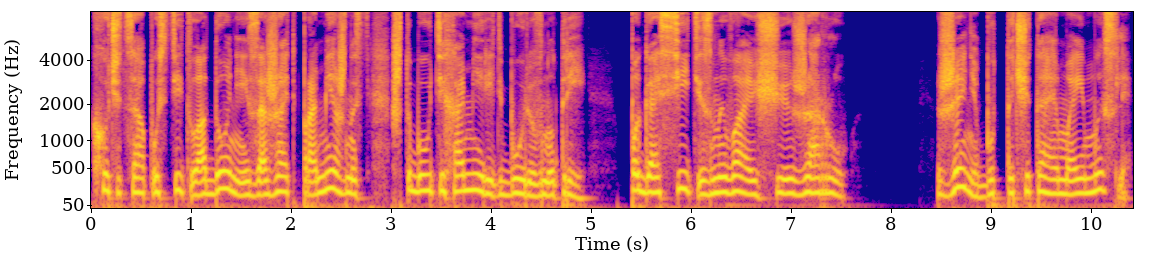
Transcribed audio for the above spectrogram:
Хочется опустить ладони и зажать промежность, чтобы утихомирить бурю внутри, погасить изнывающую жару. Женя, будто читая мои мысли,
